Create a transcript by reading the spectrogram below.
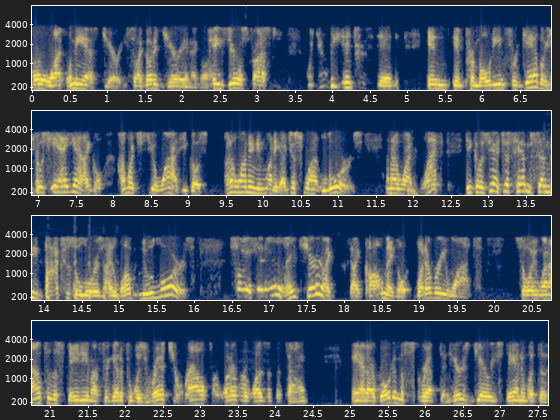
"Oh, what? Let me ask Jerry." So I go to Jerry and I go, "Hey, Zero Ostroski, would you be interested in in promoting for Gambler?" He goes, "Yeah, yeah." I go, "How much do you want?" He goes, "I don't want any money. I just want lures." And I went, "What?" He goes, "Yeah, just have him send me boxes of lures. I love new lures." So I said, "All right, sure." I I call him. They go, "Whatever he wants." So we went out to the stadium. I forget if it was Rich or Ralph or whatever it was at the time. And I wrote him a script. And here's Jerry standing with the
